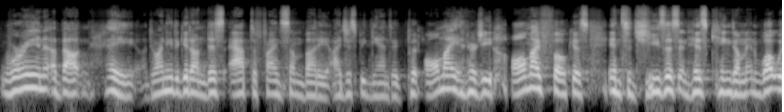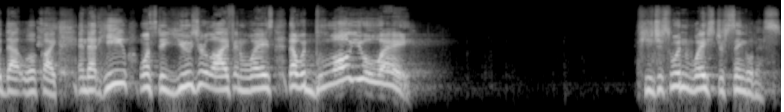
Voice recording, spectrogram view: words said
worrying about, hey, do I need to get on this app to find somebody, I just began to put all my energy, all my focus into Jesus and his kingdom and what would that look like? And that he wants to use your life in ways that would blow you away. If you just wouldn't waste your singleness,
